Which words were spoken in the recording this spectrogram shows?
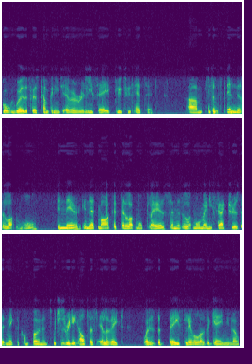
well, we were the first company to ever release a Bluetooth headset. Um, since then, there's a lot more in there in that market. There are a lot more players, and there's a lot more manufacturers that make the components, which has really helped us elevate what is the base level of the game. You know,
